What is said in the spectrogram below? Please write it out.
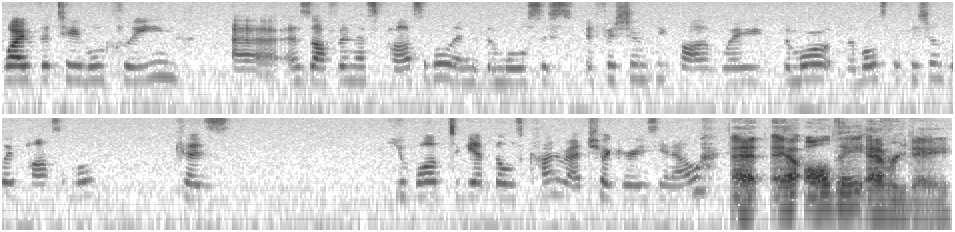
wipe the table clean uh, as often as possible and the most efficiently way the more the most efficient way possible because you want to get those Konrad triggers, you know. At, at all day, every day.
